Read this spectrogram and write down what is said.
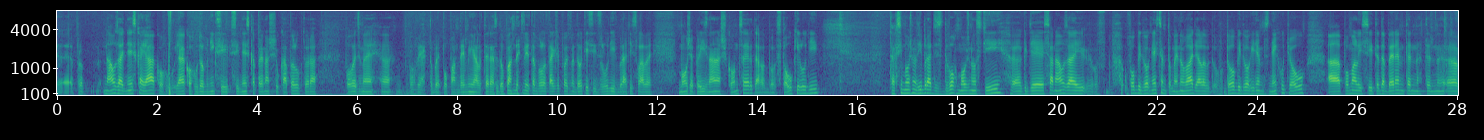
e, pro, naozaj dneska ja ako, ja ako hudobník si, si dneska pre našu kapelu, ktorá povedzme, e, boh vie, ak to bude po pandémii, ale teraz do pandémie to bolo tak, že povedzme do tisíc ľudí v Bratislave môže prísť na náš koncert, alebo stovky ľudí tak si môžeme vybrať z dvoch možností, e, kde sa naozaj v, obidvoch, nechcem to menovať, ale do obidvoch idem s nechuťou a pomaly si teda berem ten, ten uh,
